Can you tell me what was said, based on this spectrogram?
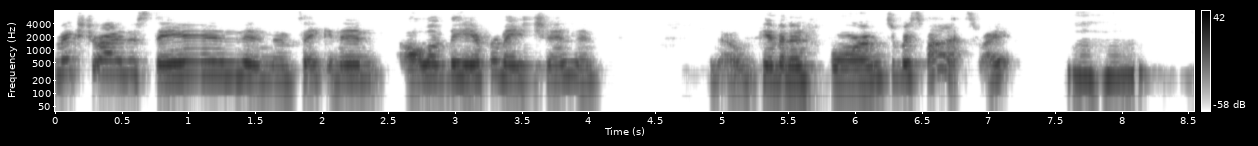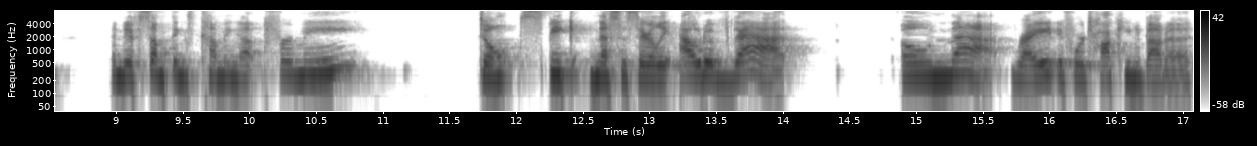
make sure I understand and I'm taking in all of the information and, you know, give an informed response, right? Mm-hmm. And if something's coming up for me, don't speak necessarily out of that. Own that, right? If we're talking about a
